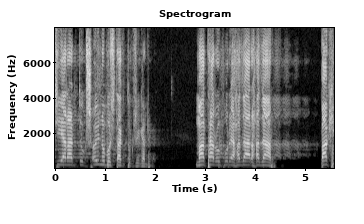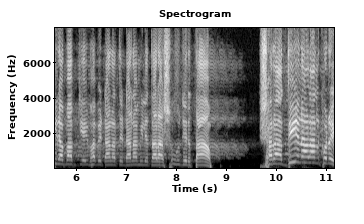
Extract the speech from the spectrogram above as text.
চেয়ার আর্তক সৈন্য বসে থাকতো সেখানে। মাথার উপরে হাজার হাজার পাখিরা বাবজি এইভাবে ডানাতে ডানা মিলে তারা সূর্যের তাপ সারা দিন আড়াল করে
